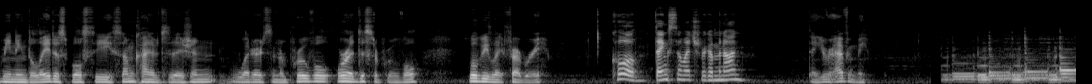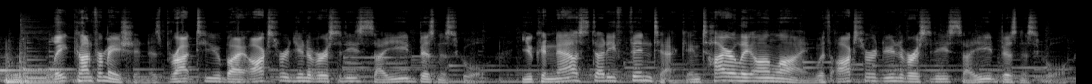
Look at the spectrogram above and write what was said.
meaning the latest we'll see some kind of decision, whether it's an approval or a disapproval, will be late February. Cool. Thanks so much for coming on. Thank you for having me. Late Confirmation is brought to you by Oxford University's Said Business School. You can now study fintech entirely online with Oxford University's Said Business School.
